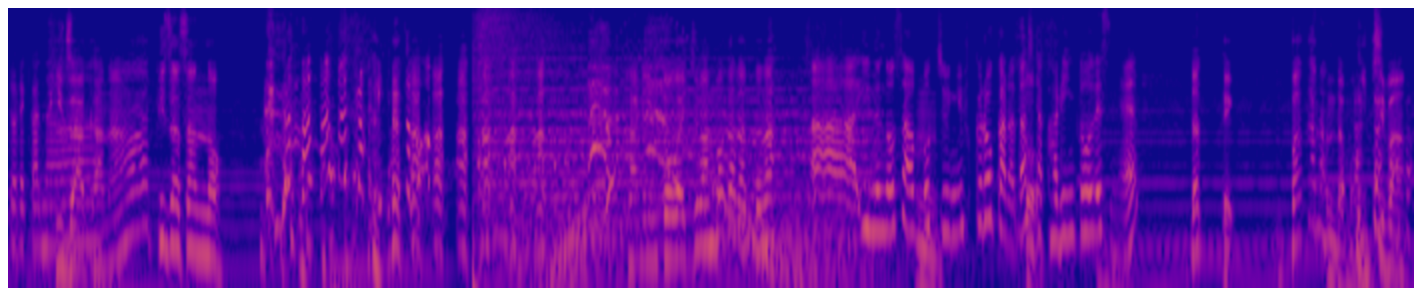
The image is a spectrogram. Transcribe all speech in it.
どれかな？あピザかな？ピザさんの。かりんと。うが一番バカだったな。ああ、犬の散歩中に袋から出したかりんとうですね。だってバカなんだもん一番。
